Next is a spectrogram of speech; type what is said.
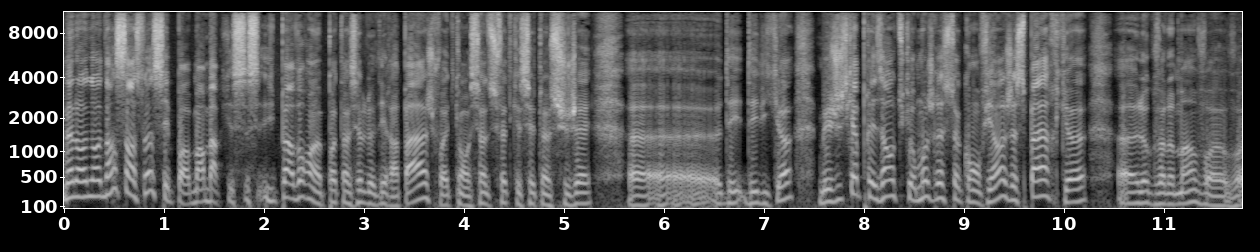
non, non, non, dans ce sens-là, c'est pas. bon, Marc, il peut avoir un potentiel de dérapage. Il faut être conscient du fait que c'est un sujet euh, dé- délicat. Mais jusqu'à présent, en tout cas, moi, je reste confiant. J'espère que euh, le gouvernement va, va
